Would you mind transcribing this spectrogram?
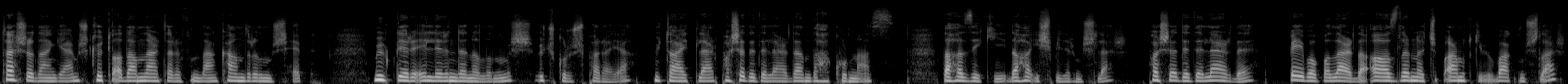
taşradan gelmiş kötü adamlar tarafından kandırılmış hep. Mülkleri ellerinden alınmış üç kuruş paraya. Müteahhitler paşa dedelerden daha kurnaz, daha zeki, daha iş bilirmişler. Paşa dedeler de, bey babalar da ağızlarını açıp armut gibi bakmışlar.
